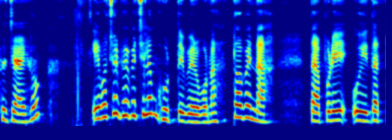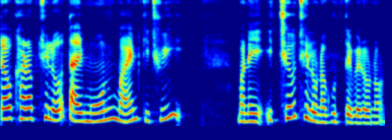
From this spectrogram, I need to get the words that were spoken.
তো যাই হোক, এবছর ভেবেছিলাম ঘুরতে বেরোবো না, তবে না। তারপরে ওয়েদারটাও খারাপ ছিল, তাই মন মাইন্ড কিছুই মানে ইচ্ছেও ছিল না ঘুরতে বেরোনোর।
